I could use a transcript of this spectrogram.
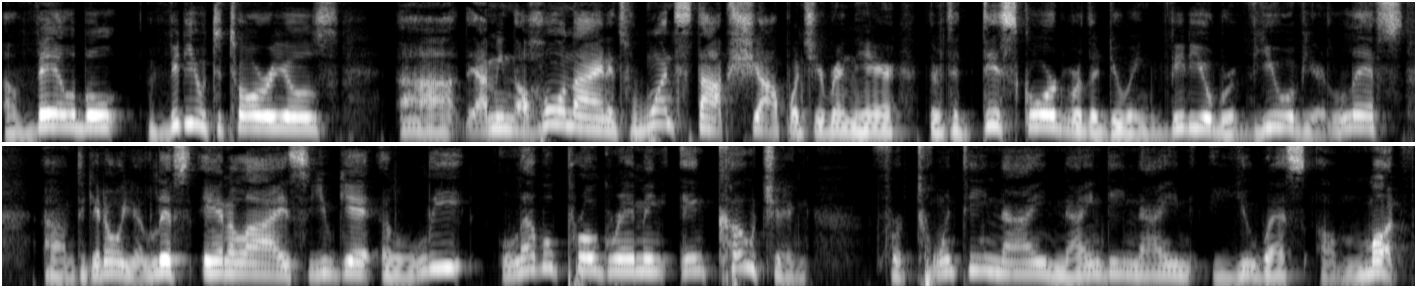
available, video tutorials. Uh, I mean, the whole nine, it's one stop shop once you're in here. There's a Discord where they're doing video review of your lifts um, to get all your lifts analyzed. So you get elite level programming and coaching for $29.99 US a month.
